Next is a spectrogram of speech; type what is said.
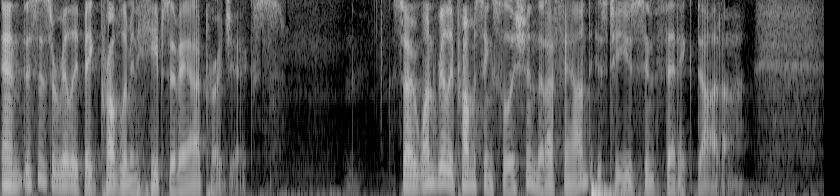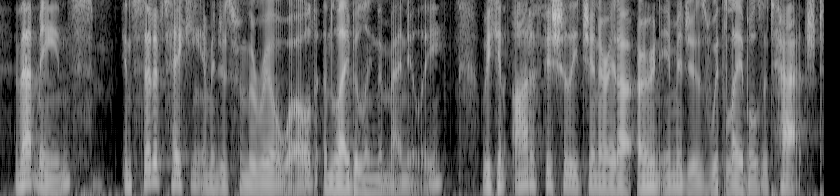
And this is a really big problem in heaps of AI projects. So one really promising solution that I found is to use synthetic data. And that means instead of taking images from the real world and labeling them manually, we can artificially generate our own images with labels attached.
